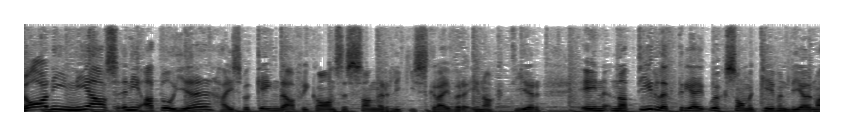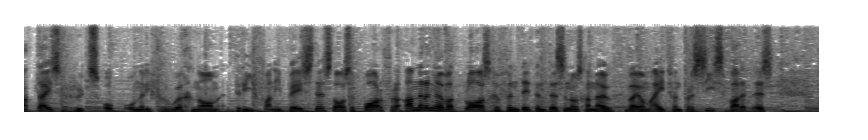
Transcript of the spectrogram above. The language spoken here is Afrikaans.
Dani Nias in die ateljee. Hy's bekende Afrikaanse sanger, liedjie-skrywer en akteur en natuurlik tree hy ook saam met Kevin Leo en Matthys Roots op onder die verhoognaam 3 van die bestes. Daar's 'n paar veranderinge wat plaasgevind het intussen ons gaan nou by hom uitvind presies wat dit is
